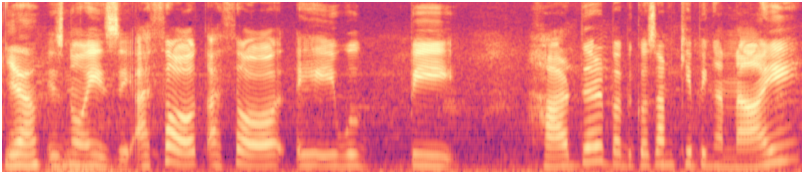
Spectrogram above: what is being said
Yeah. It's not easy. I thought I thought it would be harder, but because I'm keeping an eye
